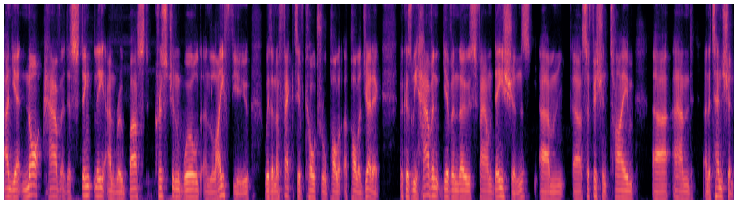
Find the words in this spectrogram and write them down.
and yet not have a distinctly and robust Christian world and life view with an effective cultural pol- apologetic, because we haven't given those foundations um, uh, sufficient time uh, and and attention.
